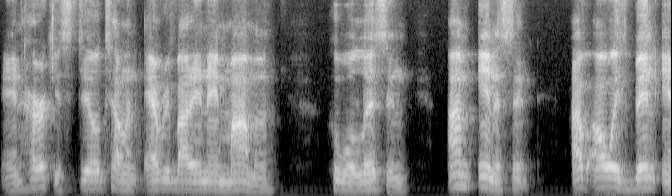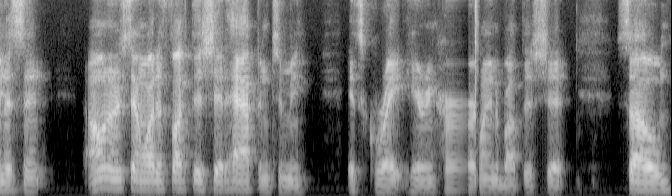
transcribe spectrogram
and Herc is still telling everybody and their mama who will listen, "I'm innocent. I've always been innocent. I don't understand why the fuck this shit happened to me." It's great hearing her complain about this shit. So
